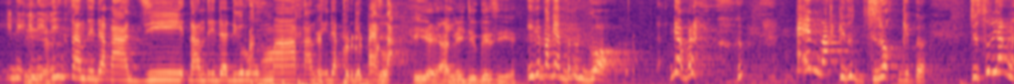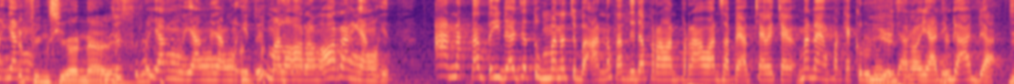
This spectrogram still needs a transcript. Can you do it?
Ini ini Iya. ini Tante Ida ngaji, Tante Ida di rumah, Tante Ida pergi pesta. Iya aneh juga sih. Ini pakai bergo. Nggak pernah. Enak gitu, jeruk gitu. Justru yang yang Fungsional ya. justru yang yang yang itu malah orang-orang yang anak tante Ida aja tuh mana coba anak tante Ida perawan-perawan sampai cewek-cewek mana yang pakai kerudung Iya Ida sih. Royani? Nggak ada. J,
